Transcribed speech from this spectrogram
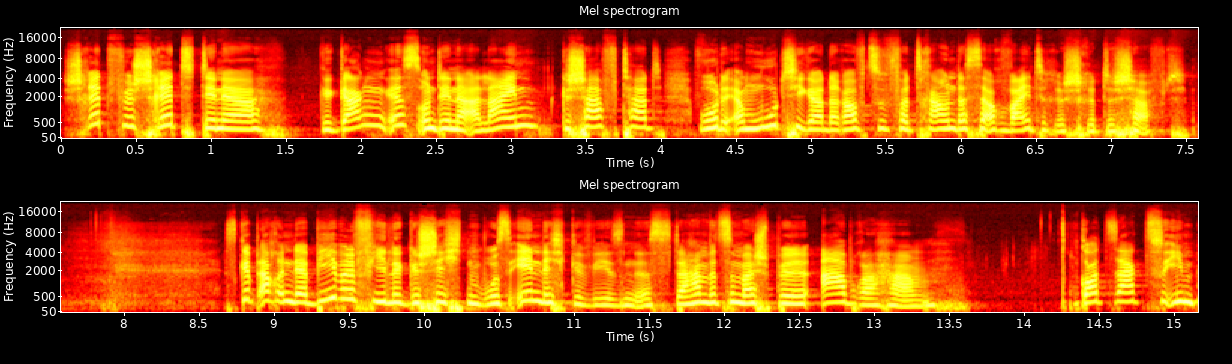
Schritt für Schritt, den er gegangen ist und den er allein geschafft hat, wurde er mutiger darauf zu vertrauen, dass er auch weitere Schritte schafft. Es gibt auch in der Bibel viele Geschichten, wo es ähnlich gewesen ist. Da haben wir zum Beispiel Abraham. Gott sagt zu ihm,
